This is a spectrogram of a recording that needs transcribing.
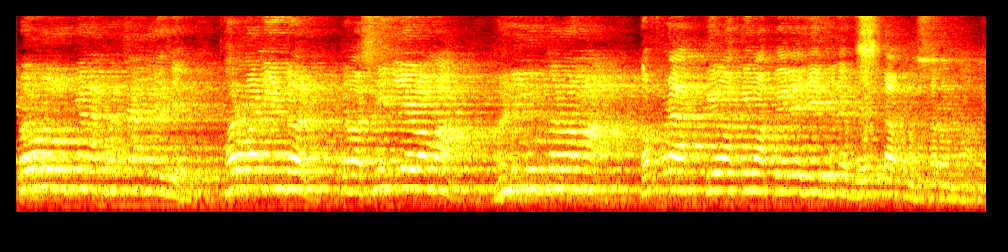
કરોડો રૂપિયાના ખર્ચા કરે છે. ફરવાની અંદર એવા સીટ લેવામાં હનીમૂન કરવામાં, કપડાં કેવા કેવા પહેરે છે મને બોલતા પણ શરમ આવે.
